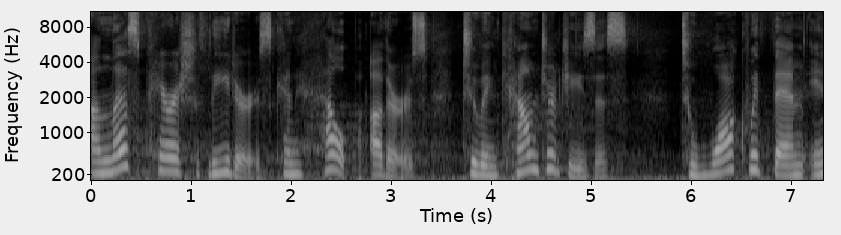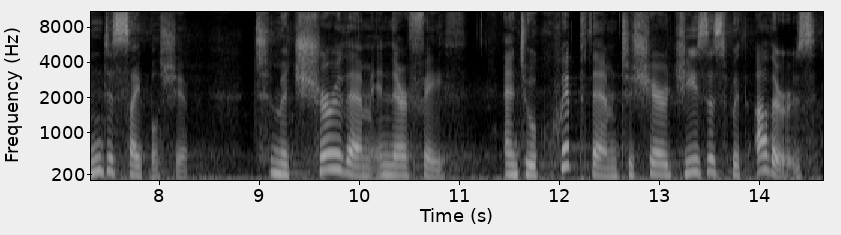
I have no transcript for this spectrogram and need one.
Unless parish leaders can help others to encounter Jesus, to walk with them in discipleship, to mature them in their faith, and to equip them to share Jesus with others,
